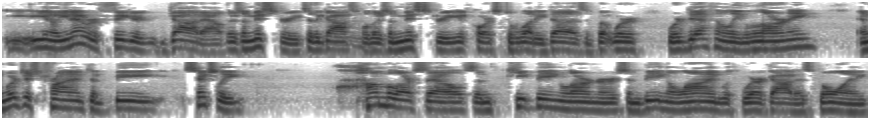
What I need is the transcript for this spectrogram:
you know, you never figure God out. There's a mystery to the gospel. There's a mystery, of course, to what He does. But we're we're definitely learning, and we're just trying to be essentially humble ourselves and keep being learners and being aligned with where God is going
